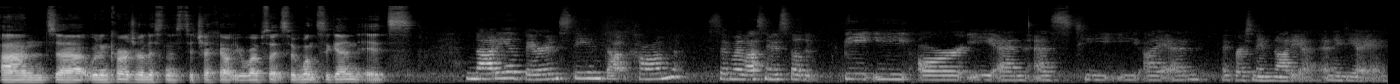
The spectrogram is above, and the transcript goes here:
and uh, we'll encourage our listeners to check out your website. So once again, it's NadiaBerenstein.com. So my last name is spelled B E R E N S T E I N. My first name Nadia, N A D I A.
